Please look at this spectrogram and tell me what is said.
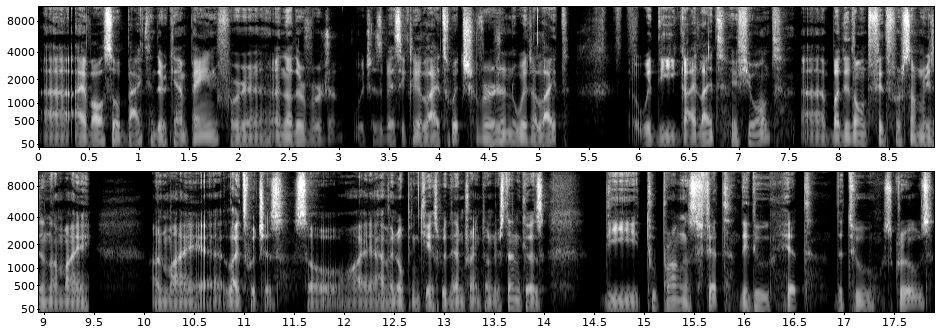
Uh, I've also backed in their campaign for uh, another version, which is basically a light switch version with a light, uh, with the guide light if you want. Uh, but they don't fit for some reason on my on my uh, light switches. So I have an open case with them trying to understand because the two prongs fit. They do hit the two screws.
